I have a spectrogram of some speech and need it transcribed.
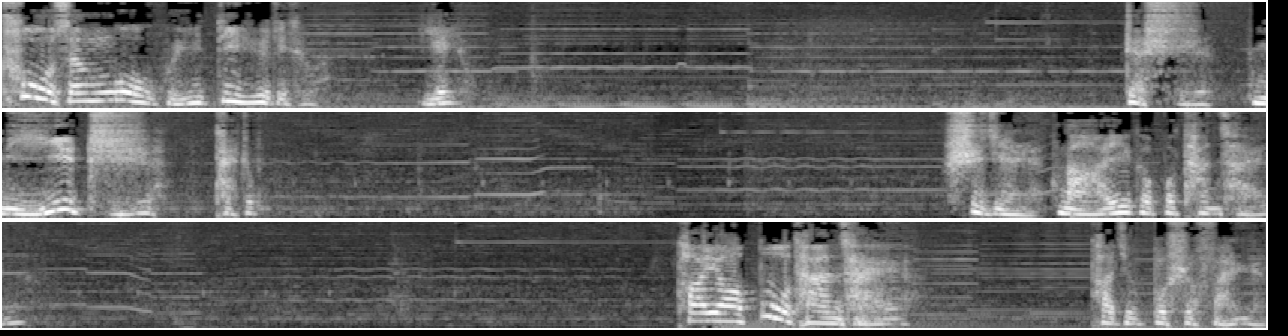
畜生恶鬼地狱里头也有。这是迷执太重，世间人哪一个不贪财呢？他要不贪财，他就不是凡人，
